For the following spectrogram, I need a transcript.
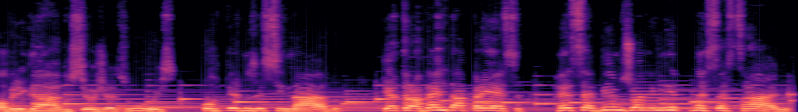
Obrigado, Senhor Jesus, por ter nos ensinado que através da prece recebemos o alimento necessário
